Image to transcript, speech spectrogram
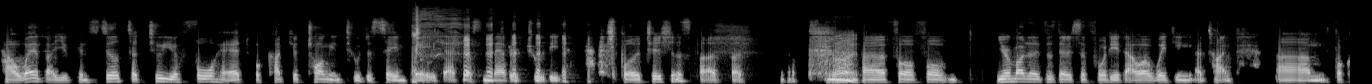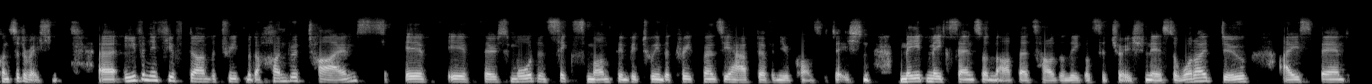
However, you can still tattoo your forehead or cut your tongue into the same day. That doesn't matter to the politicians, but but you know, right. uh, for for neuromodulators, there's a 48 hour waiting uh, time um, for consideration. Uh, even if you've done the treatment 100 times, if, if there's more than six months in between the treatments, you have to have a new consultation. May it make sense or not, that's how the legal situation is. So, what I do, I spend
